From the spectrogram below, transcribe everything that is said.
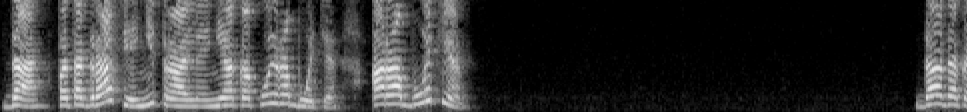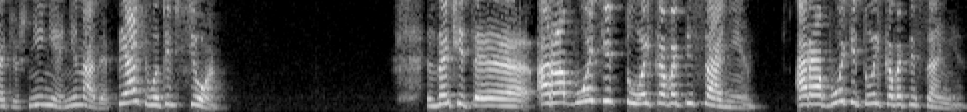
Да, фотография нейтральная, ни о какой работе. О работе... Да, да, Катюш, не-не, не надо. Пять, вот и все. Значит, э, о работе только в описании. О работе только в описании.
